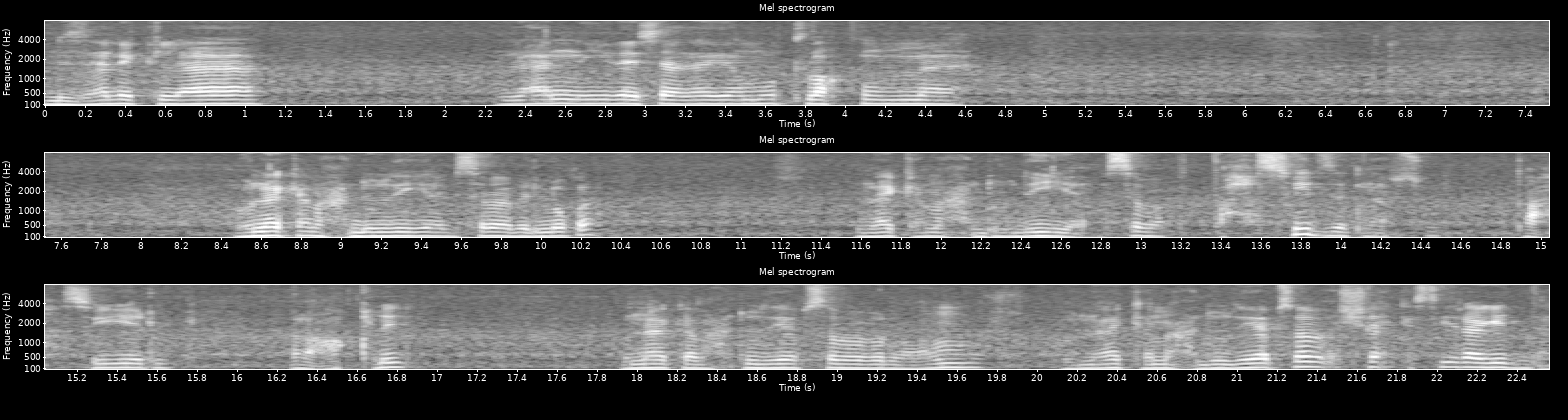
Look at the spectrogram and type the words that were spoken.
لذلك لا لأني ليس لدي مطلق ما. هناك محدودية بسبب اللغة. هناك محدودية بسبب التحصيل ذات نفسه تحصيل العقلي هناك محدودية بسبب العمر. هناك محدودية بسبب أشياء كثيرة جدا.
